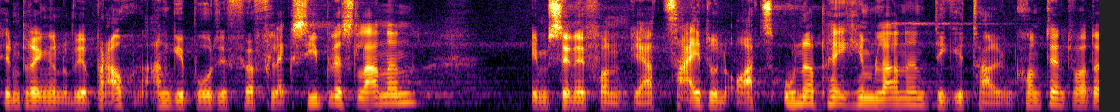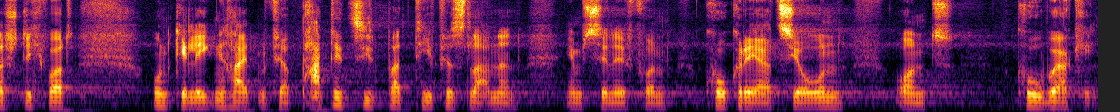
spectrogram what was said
hinbringen. Und wir brauchen Angebote für flexibles Lernen im Sinne von ja, zeit- und ortsunabhängigem Lernen. Digitalen Content war das Stichwort. Und Gelegenheiten für partizipatives Lernen im Sinne von Co-Kreation und Co-Working.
